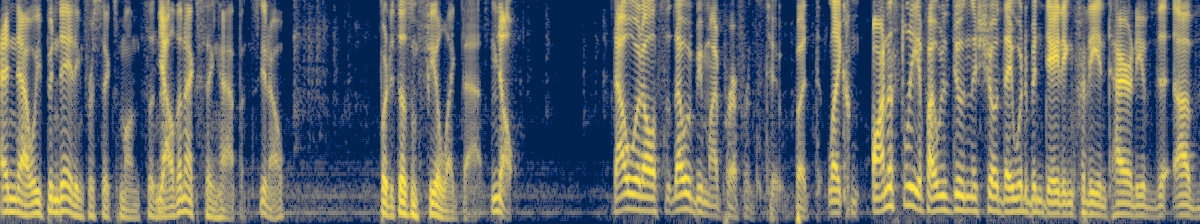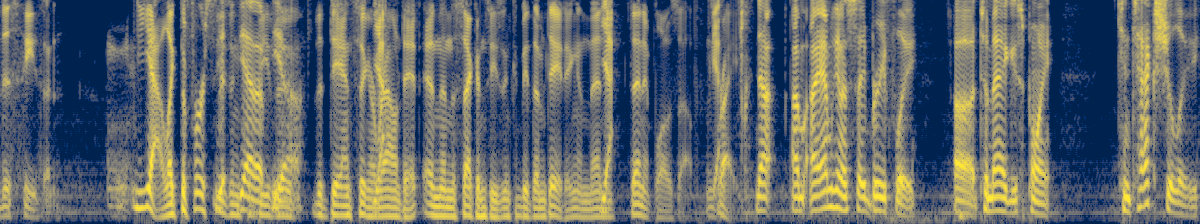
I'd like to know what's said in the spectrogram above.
and now we've been dating for six months, and Yeah. now the next thing happens, you know. But it doesn't feel like that. no, that would also that would be my preference too. But like honestly, if I was doing this show, they would have been dating for the entirety of the of this season. Yeah, like the first season yeah, could be the, yeah. the dancing Yeah. around it, and then the second season could be them dating, and then Yeah. then it blows up. Yeah. Right. Now, um, I am going to say briefly uh, to Maggie's point, contextually,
